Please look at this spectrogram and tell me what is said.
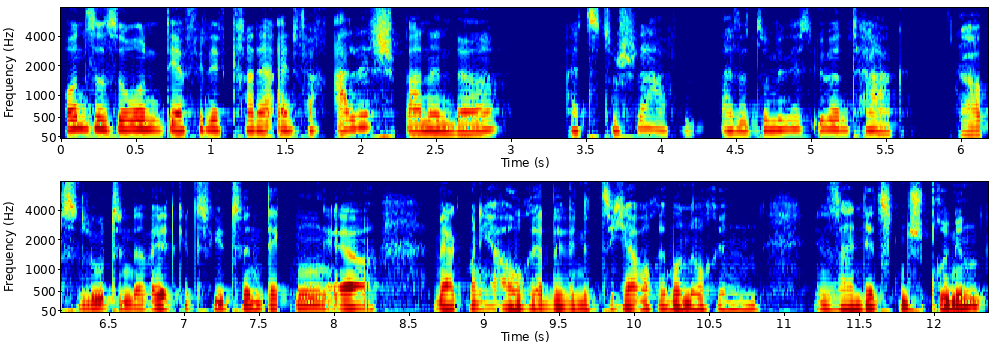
unser Sohn, der findet gerade einfach alles spannender, als zu schlafen. Also zumindest über den Tag. Ja, absolut. In der Welt gibt's viel zu entdecken. Er merkt man ja auch, er befindet sich ja auch immer noch in, in seinen letzten Sprüngen,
